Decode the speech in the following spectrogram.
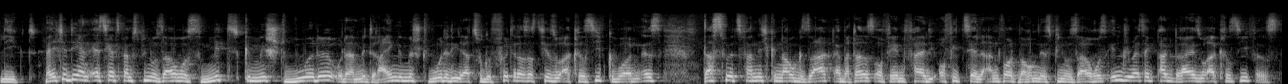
liegt. Welche DNS jetzt beim Spinosaurus mitgemischt wurde oder mit reingemischt wurde, die dazu geführt hat, dass das Tier so aggressiv geworden ist, das wird zwar nicht genau gesagt, aber das ist auf jeden Fall die offizielle Antwort, warum der Spinosaurus in Jurassic Park 3 so aggressiv ist.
